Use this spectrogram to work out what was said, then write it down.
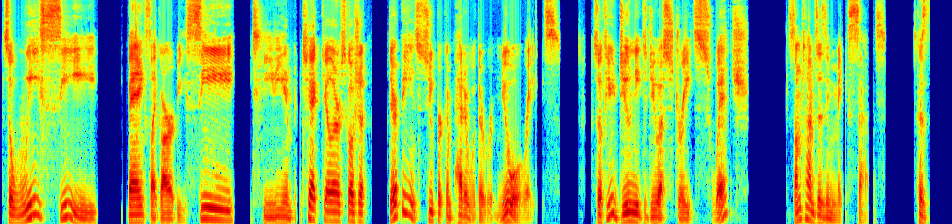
So we see banks like RBC, TD in particular, Scotia, they're being super competitive with their renewal rates. So if you do need to do a straight switch, sometimes it doesn't even make sense because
